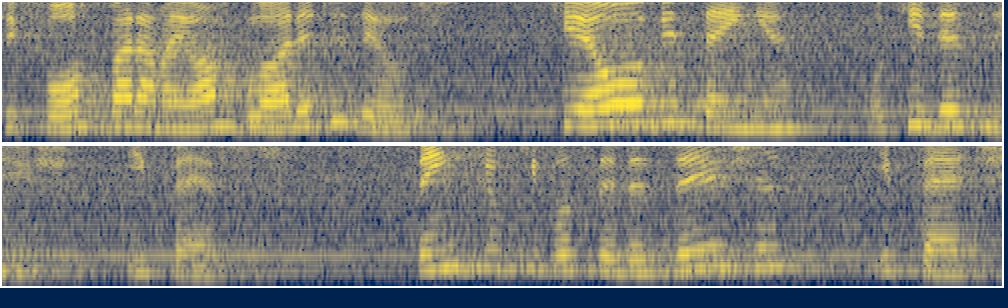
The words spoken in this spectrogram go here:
se for para a maior glória de Deus, que eu obtenha o que desejo e peço. Pense o que você deseja e pede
